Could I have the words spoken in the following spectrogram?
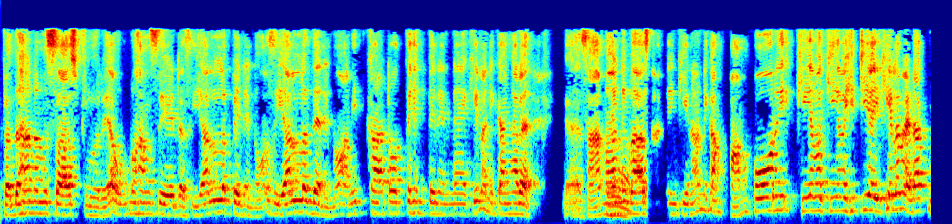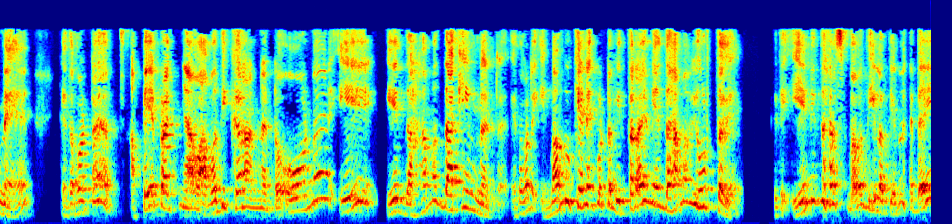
ප්‍රධානම ශාස්ත්‍රවරයා. උන්වහන්සේට සියල්ල පෙනෙනවා, සියල්ල දැනෙනවා. අනිත් කාටවත් එහෙම පෙනෙන්නේ නැහැ කියලා නිකන් අර සාමාන්‍ය භාෂාවෙන් කියනවා නිකන් පම්පෝරේ කියව කියව හිටියයි කියලා වැඩක් නැහැ. එතකොට අපේ ප්‍රඥාව අවදි කරන්නට ඕන ඒ ඒ ධහම දකින්නට. එතකොට ඉබඳු කෙනෙකුට විතරයි මේ ධහම විවෘත වෙන්නේ. ඉතින් ඒ නිදහස් බව දීලා තියෙනවා. හැබැයි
